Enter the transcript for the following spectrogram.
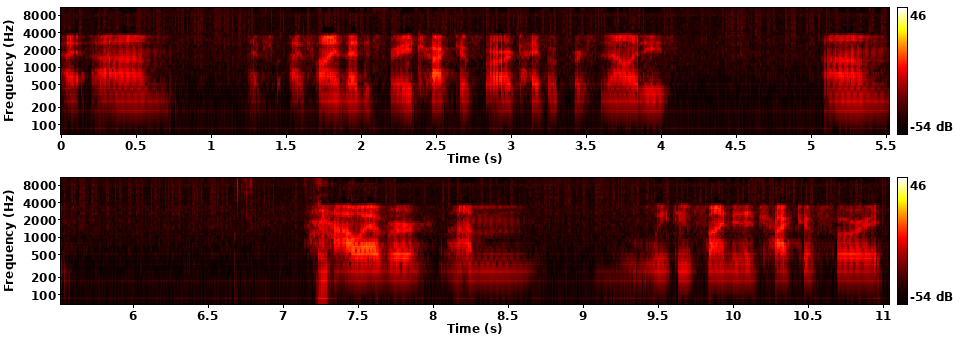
I, um, I, f- I find that it's very attractive for our type of personalities. Um, however, um, we do find it attractive for its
